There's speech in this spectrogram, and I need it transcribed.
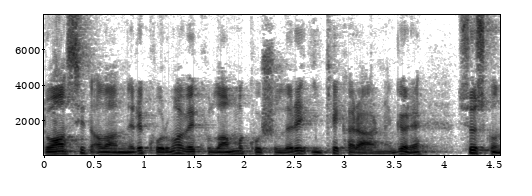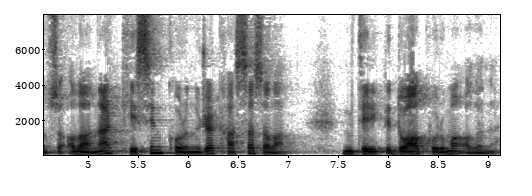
doğal sit alanları koruma ve kullanma koşulları ilke kararına göre söz konusu alanlar kesin korunacak hassas alan, nitelikli doğal koruma alanı,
